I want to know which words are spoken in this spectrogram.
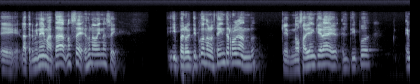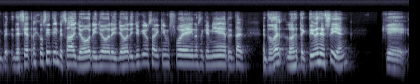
eh, la termina de matar, no sé, es una vaina así. Y, pero el tipo cuando lo está interrogando, que no sabían que era él, el tipo decía tres cositas y empezaba a llorar y llorar y llorar y yo quiero saber quién fue y no sé qué mierda y tal. Entonces los detectives decían que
